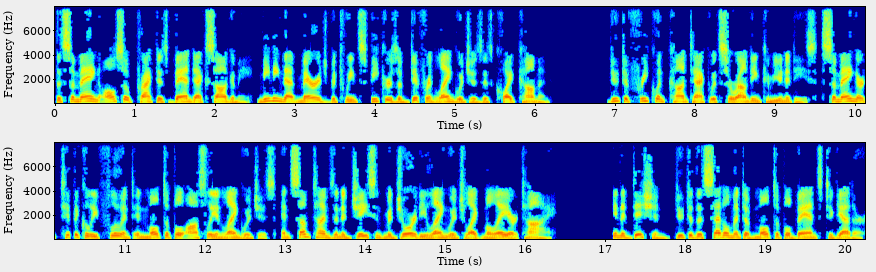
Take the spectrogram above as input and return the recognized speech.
The Semang also practice band exogamy, meaning that marriage between speakers of different languages is quite common. Due to frequent contact with surrounding communities, Semang are typically fluent in multiple Aslian languages, and sometimes an adjacent majority language like Malay or Thai. In addition, due to the settlement of multiple bands together,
